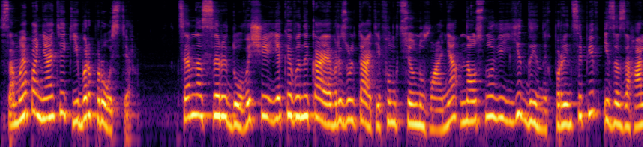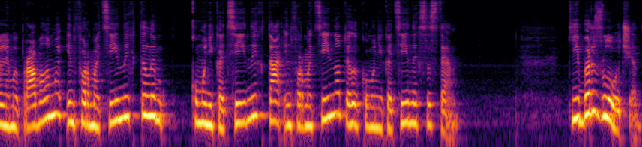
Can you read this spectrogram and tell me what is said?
Саме поняття кіберпростір. Це в нас середовище, яке виникає в результаті функціонування на основі єдиних принципів і за загальними правилами інформаційних, телекомунікаційних та інформаційно-телекомунікаційних систем. Кіберзлочин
